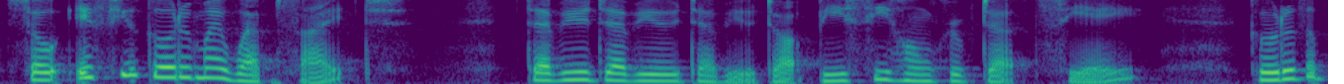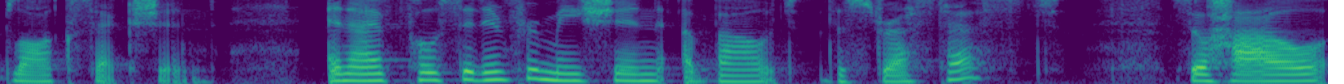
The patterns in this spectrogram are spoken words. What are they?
So if you go to my website, www.bchomegroup.ca, go to the blog section and I've posted information about the stress test. So, how,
